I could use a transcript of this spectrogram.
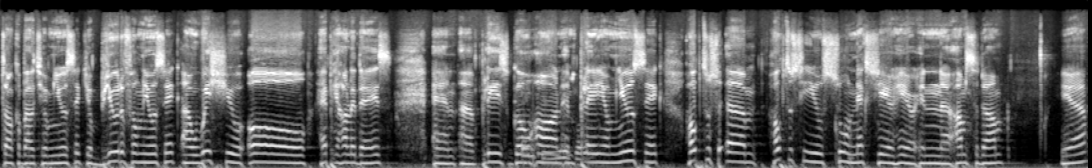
talk about your music, your beautiful music. I wish you all happy holidays, and uh, please go Thank on you and play your music. Hope to um, hope to see you soon next year here in uh, Amsterdam. Yeah.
